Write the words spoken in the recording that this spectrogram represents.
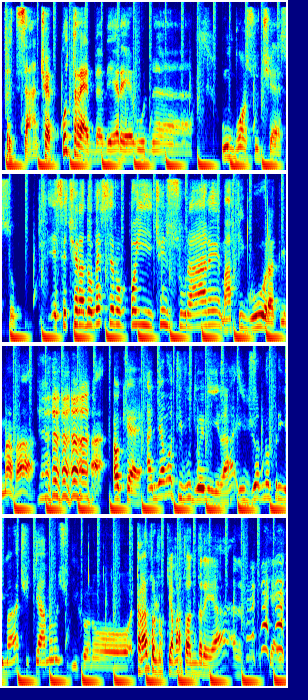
frizzante, cioè potrebbe avere un, eh, un buon successo. E se ce la dovessero poi censurare, ma figurati, ma va. Ah, ok, andiamo a TV 2000. Il giorno prima ci chiamano, ci dicono. Tra l'altro, hanno chiamato Andrea. e hanno detto, Ok,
